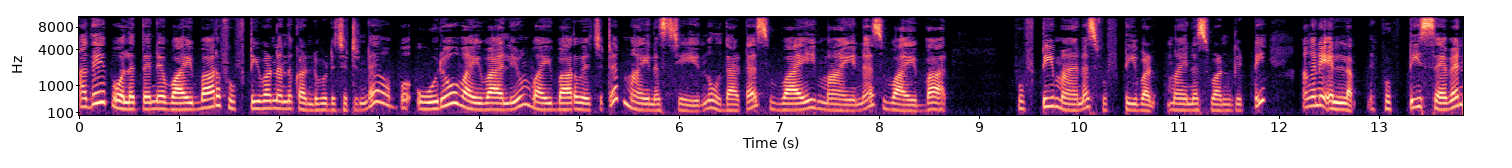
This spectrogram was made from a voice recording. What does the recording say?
അതേപോലെ തന്നെ വൈ ബാർ ഫിഫ്റ്റി വൺ എന്ന് കണ്ടുപിടിച്ചിട്ടുണ്ട്. അപ്പോൾ ഓരോ വൈ വാല്യൂവും വൈ ബാർ വെച്ചിട്ട് മൈനസ് ചെയ്യുന്നു. That is y minus y bar fifty minus fifty one minus one കിട്ടി. അങ്ങനെ എല്ലാം. Fifty seven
